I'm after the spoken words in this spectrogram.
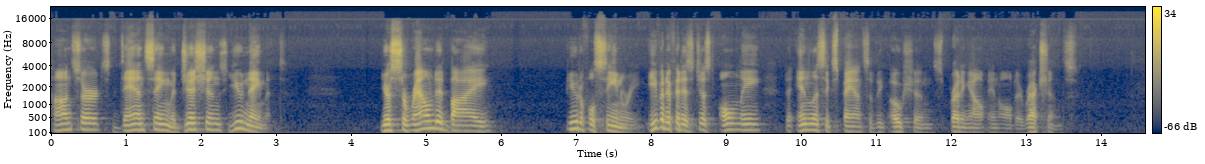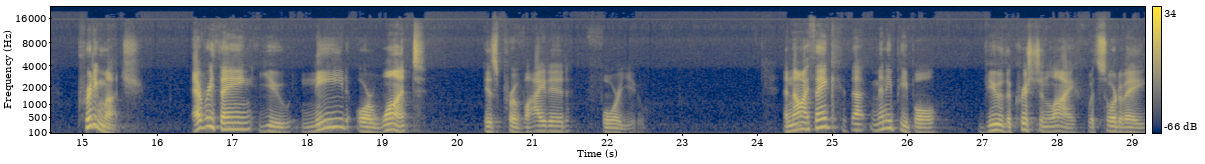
concerts, dancing, magicians, you name it. You're surrounded by beautiful scenery, even if it is just only the endless expanse of the ocean spreading out in all directions. Pretty much everything you need or want is provided for you. And now I think that many people view the Christian life with sort of a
